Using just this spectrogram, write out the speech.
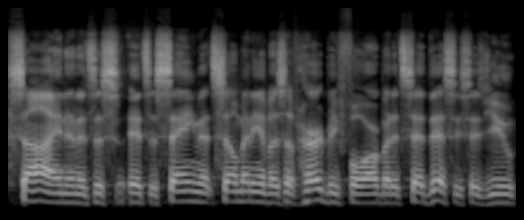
sign, and it's a, it's a saying that so many of us have heard before, but it said this He says, You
